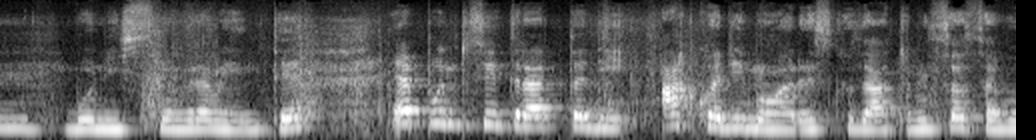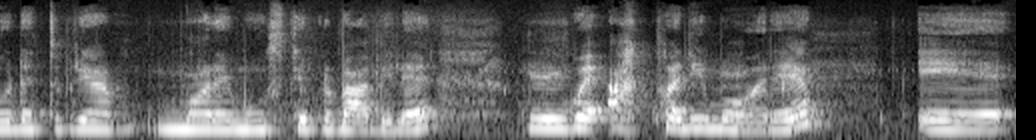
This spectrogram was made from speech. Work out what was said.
Mm, buonissimo veramente. E appunto si tratta di acqua di more scusate non so se avevo detto prima more muschio probabile. Comunque acqua di more. E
